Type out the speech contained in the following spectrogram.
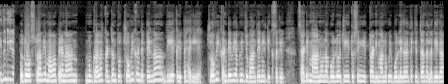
ਇਦਾਂ ਮੇਰੀ ਰੋਸਟਰਾਂ ਦੀਆਂ ਮਾਵਾਂ ਭੈਣਾਂ ਨੂੰ ਗਾਲਾਂ ਕੱਢਣ ਤੋਂ 24 ਘੰਟੇ ਪਹਿਲਾਂ ਦੀ ਇਹ ਕਲਿੱਪ ਹੈਗੀ ਹੈ। 24 ਘੰਟੇ ਵੀ ਆਪਣੀ ਜ਼ੁਬਾਨ ਤੇ ਨਹੀਂ ਟਿਕ ਸਕੇ। ਸਾਡੀ ਮਾਂ ਨੂੰ ਨਾ ਬੋਲੋ ਜੀ ਤੁਸੀਂ ਤੁਹਾਡੀ ਮਾਂ ਨੂੰ ਕੋਈ ਬੋਲੇਗਾ ਤੇ ਕਿੱਦਾਂ ਦਾ ਲੱਗੇਗਾ?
